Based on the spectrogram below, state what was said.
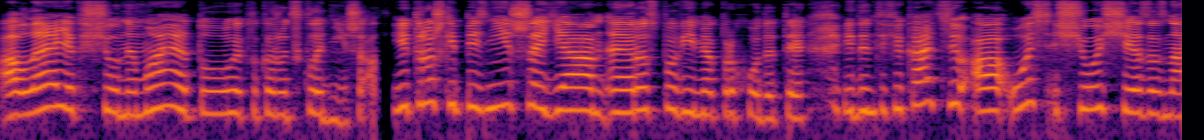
Але якщо немає, то як то кажуть, складніше. І трошки пізніше я е, розповім, як проходити ідентифікацію. А ось що ще зазначено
